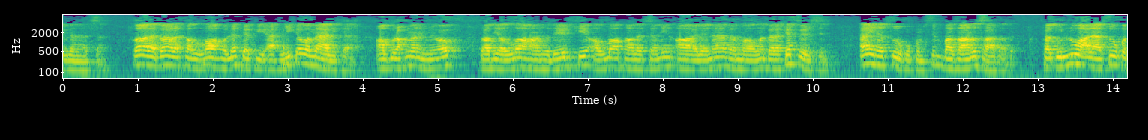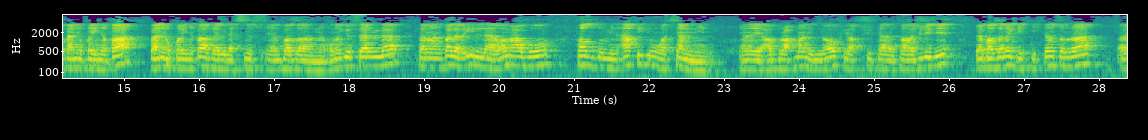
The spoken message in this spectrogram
evlənərsən. Qalə bərəkəllahu ləkə fi əhlikə və məlikə. Abdurrahman ibn Avf radiyallahu anhu deyir ki, Allah Teala sənin ailənə və malına bərəkət versin. Əynə suqukum, sizin bazarınız hardadır? Fədullu alə suqu Bəni Qayniqa, Bəni Qayniqa qəbiləsinin yəni bazarını ona göstərirlər. Fəmən qələbə illə və mə'hu fadlu min aqidin və səmnin. Yəni, Abdurrahman ibn Avf yaxşı tacir idi və bazara getdikdən sonra ə,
